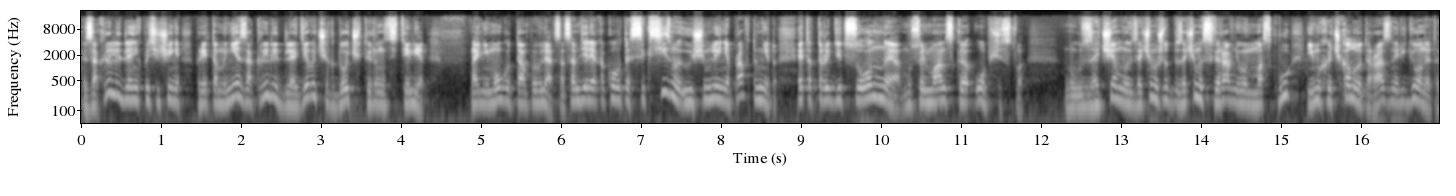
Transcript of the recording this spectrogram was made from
закрыли для них посещение, при этом не закрыли для девочек до 14 лет они могут там появляться. На самом деле какого-то сексизма и ущемления прав там нету. Это традиционное мусульманское общество. Ну зачем мы, зачем мы, что, зачем мы сравниваем Москву и Махачкалу? Это разные регионы, это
